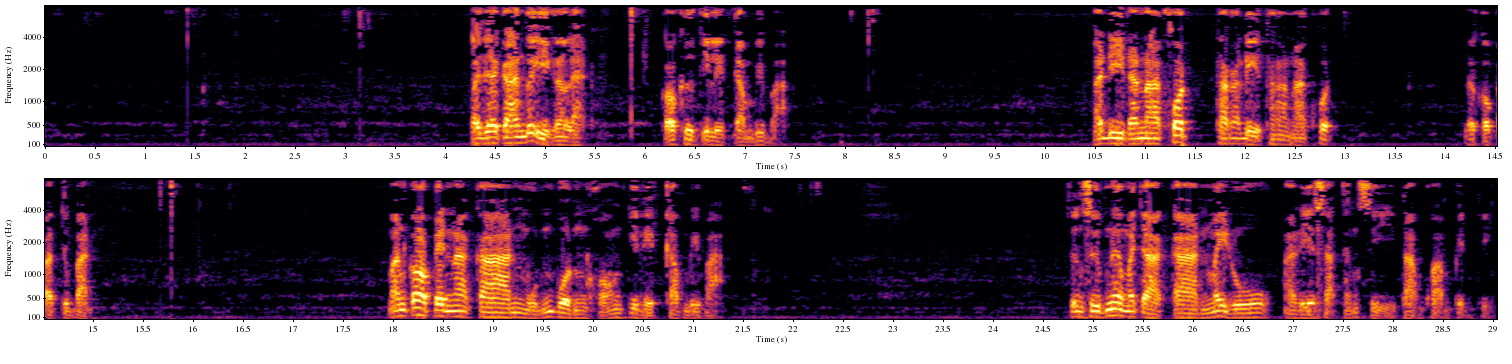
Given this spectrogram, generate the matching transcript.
ปัจจัยการก็อีกนั่นแหละ ก็คือกิเลสกรรมวิบาก อดีตอนาคต ทั้งอดีตทั้งอนาคต แล้วก็ปัจจุบัน มันก็เป็นอาการหมุนวนของกิเลสกรรมวิบาก ซึ่งสืบเนื่องมาจากการไม่รู้อริยสัจทั้งสี่ตามความเป็นจริง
